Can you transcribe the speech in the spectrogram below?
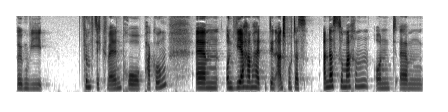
irgendwie 50 Quellen pro Packung. Ähm, und wir haben halt den Anspruch, das anders zu machen und ähm,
